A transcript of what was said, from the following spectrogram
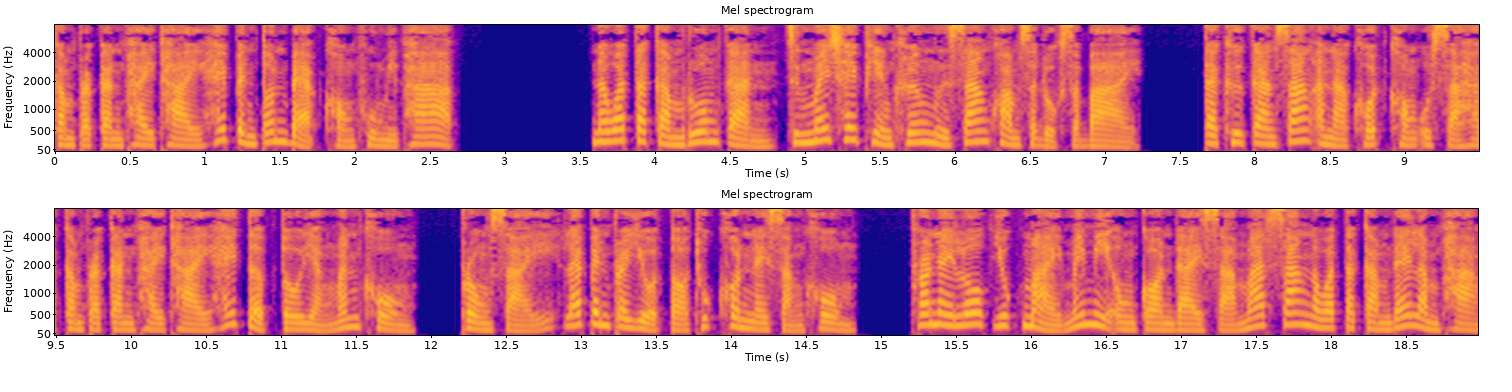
กรรมประกันภัยไทยให้เป็นต้นแบบของภูมิภาค นวัตกรรมร่วมกันจึงไม่ใช่เพียงเครื่องมือสร้างความสะดวกสบาย แต่คือการสร้างอนาคตของอุตสาหกรรมประกันภัยไทยให้เติบโตอย่างมั่นคง ปร่งใส และเป็นประโยชน์ต่อทุกคนในสังคม เพราะในโลกยุคใหม่ไม่มีองค์กรใดสามารถสร้างนวัตกรรมได้ลำพัง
